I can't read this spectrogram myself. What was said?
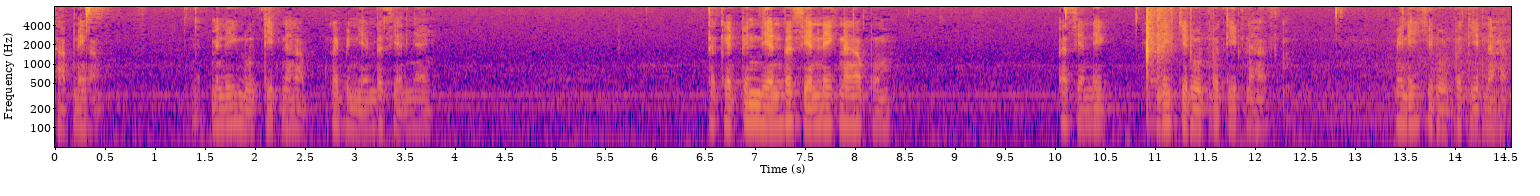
ทับเลยครับเนี่ยแม่เล็กโดดติดนะครับก็เป็นเหรียญเปร์เซ็นใหญ่ถ้าเกิดเป็นเหรียญเปร์เซ็นเล็กนะครับ ผมเปร์เซ็นเล็กแม่เล็กจะโดดบ่ติดนะครับแม่เล็กจะโดดบ่ติดนะครับ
